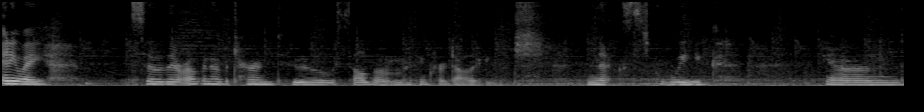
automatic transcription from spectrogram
Anyway, so they're all gonna have a turn to sell them, I think for a dollar each next week and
